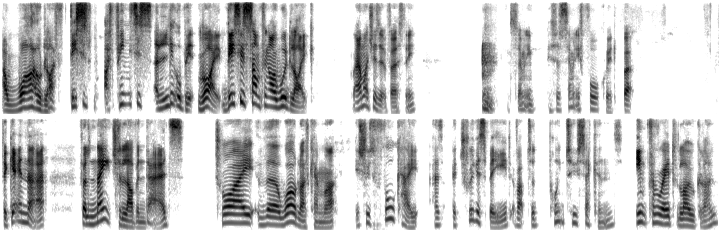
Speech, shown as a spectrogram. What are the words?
A wildlife. This is. I think this is a little bit right. This is something I would like. How much is it? Firstly, seventy. It's a seventy-four quid. But for getting that, for nature loving dads, try the wildlife camera. It shoots 4K, has a trigger speed of up to 0.2 seconds, infrared low glow,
